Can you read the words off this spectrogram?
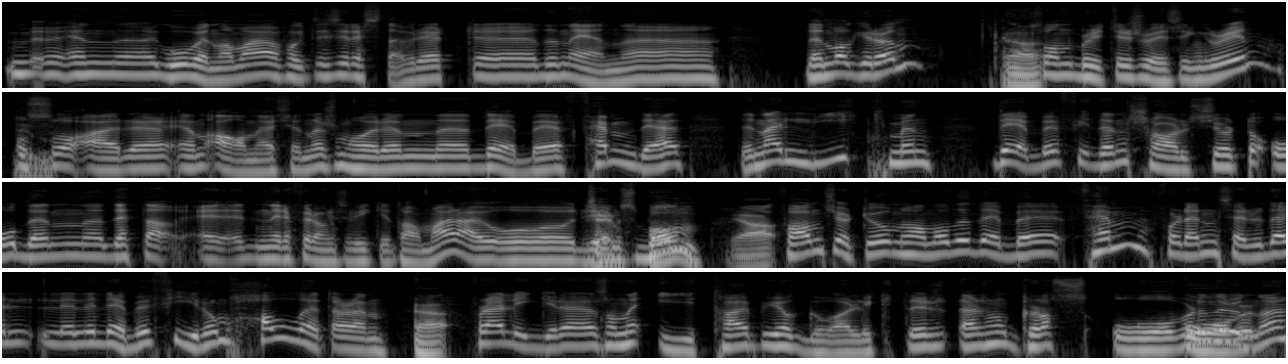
En eh, god venn av meg har faktisk restaurert eh, den ene Den var grønn. Ja. Sånn British Racing Green. Og så er det en annen jeg kjenner som har en eh, DB5. Det er, den er lik, men DB, den Charles kjørte, og den Dette er en referanse vi ikke tar med her, er jo James, James Bond. Bond, ja. For han kjørte jo, men han hadde DB5, for den ser du, det er, eller DB4 om halv heter den. Ja. For der ligger det sånne E-type Jaguar-lykter. Det er sånn glass over den runde.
